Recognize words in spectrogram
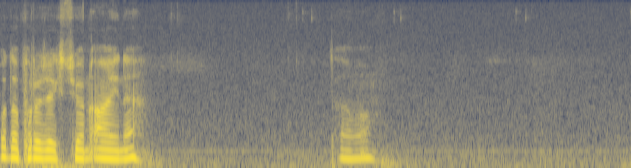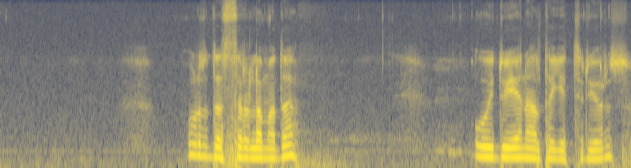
Bu da projeksiyon aynı. Tamam. Burada da sıralamada uyduyu en alta getiriyoruz.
